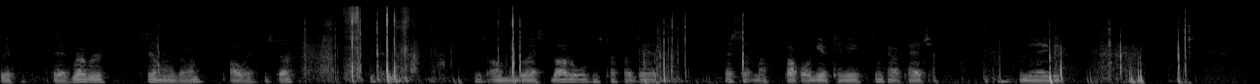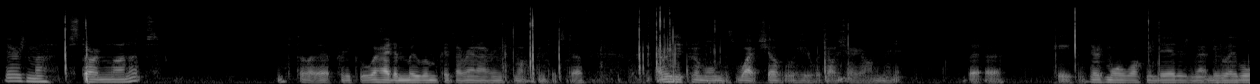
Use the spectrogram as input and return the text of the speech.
with the rubber still on his arm, all and stuff. There's all my glass bottles and stuff like that. That's something my papa will give to me, some kind of patch from the Navy. There's my starting lineups and stuff like that. Pretty cool. I had to move them because I ran out of room for Walking dead stuff. I really put them on this white shelf over here, which I'll show you all in a minute. But uh, okay, so there's more Walking Dead. There's a Mountain Dew label.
